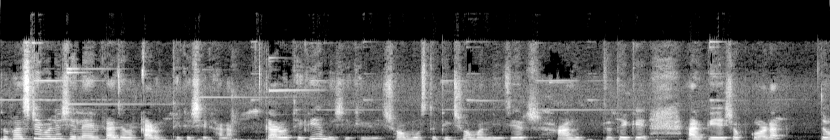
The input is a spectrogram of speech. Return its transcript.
তো ফার্স্টে বলি, সেলাইয়ের কাজ আমার কারোর থেকে শেখা না। কারও থেকেই আমি শিখিনি। সমস্ত কিছু আমার নিজের হাত থেকে আর কি এসব করা। তো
